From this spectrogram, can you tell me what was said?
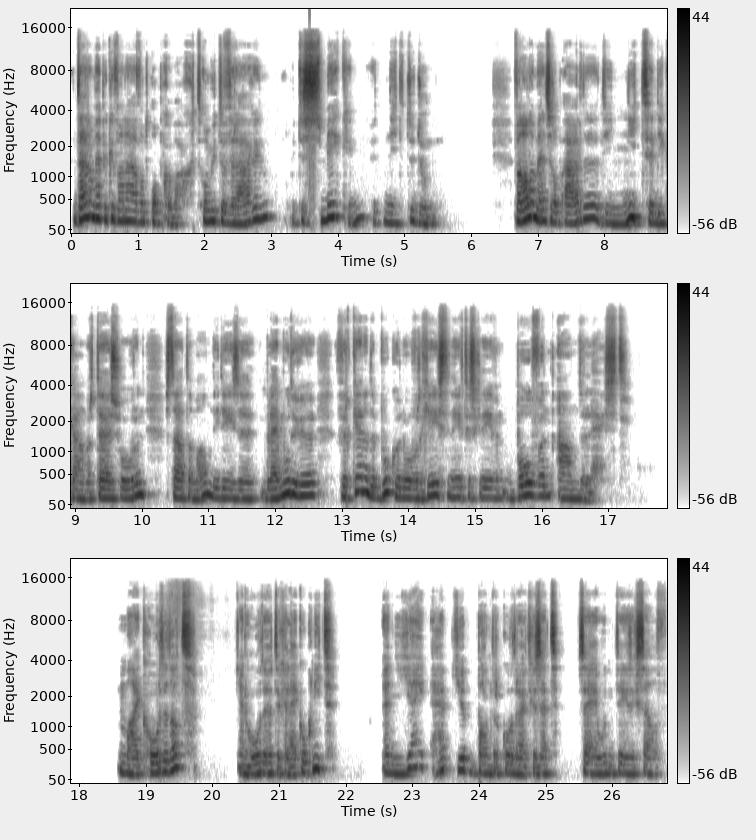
Daarom heb ik u vanavond opgewacht, om u te vragen, u te smeken het niet te doen. Van alle mensen op aarde die niet in die kamer thuis horen, staat de man die deze blijmoedige, verkennende boeken over geesten heeft geschreven bovenaan de lijst. Mike hoorde dat en hoorde het tegelijk ook niet. En jij hebt je bandrecorder uitgezet, zei hij tegen zichzelf.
